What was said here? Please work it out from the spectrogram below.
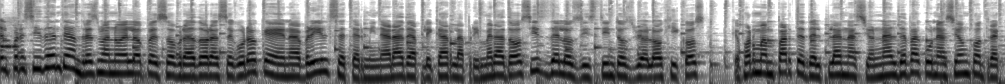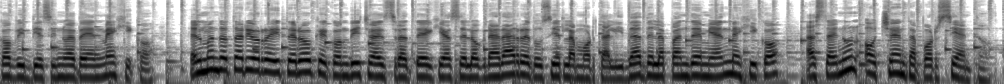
El presidente Andrés Manuel López Obrador aseguró que en abril se terminará de aplicar la primera dosis de los distintos biológicos que forman parte del Plan Nacional de Vacunación contra COVID-19 en México. El mandatario reiteró que con dicha estrategia se logrará reducir la mortalidad de la pandemia en México hasta en un 80%.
